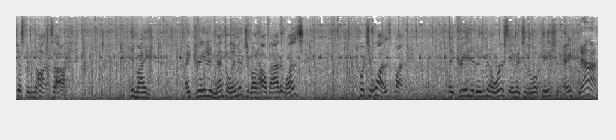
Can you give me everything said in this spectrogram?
just from not uh, in my. I created a mental image about how bad it was, which it was, but I created a, even a worse image of the location. Hey, Yeah.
